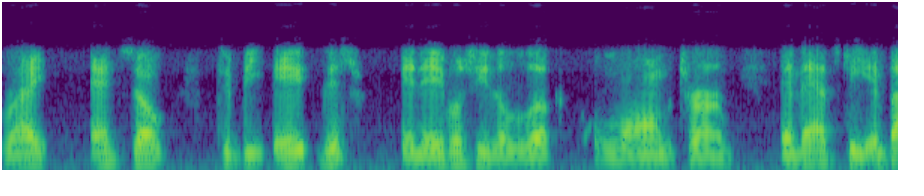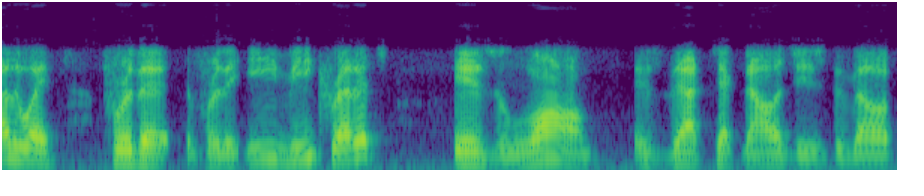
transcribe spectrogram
right? And so to be a, this enables you to look long term, and that's key. And by the way, for the for the EV credits, as long as that technology is developed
